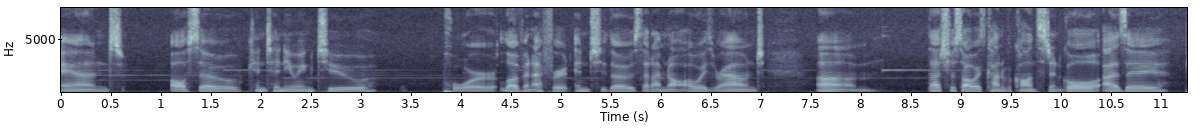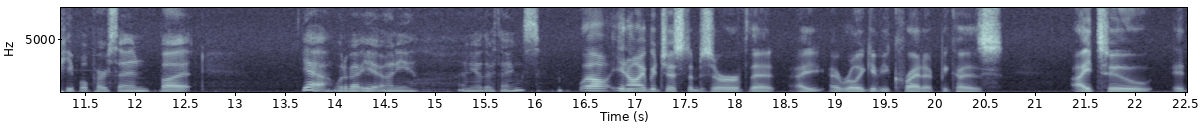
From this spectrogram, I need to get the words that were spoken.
and also continuing to pour love and effort into those that I'm not always around. Um, that's just always kind of a constant goal as a people person, but yeah. What about you? Any any other things? Well, you know, I would just observe that I, I really give you credit because I too it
